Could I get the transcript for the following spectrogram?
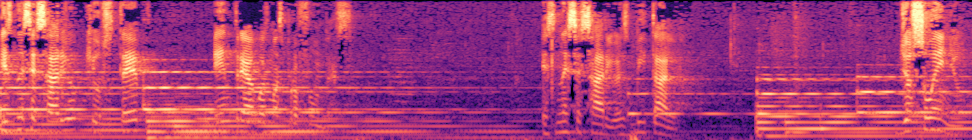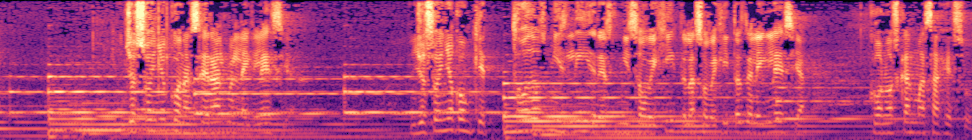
Es necesario que usted entre aguas más profundas. Es necesario, es vital. Yo sueño yo sueño con hacer algo en la iglesia. Yo sueño con que todos mis líderes, mis ovejitas, las ovejitas de la iglesia, conozcan más a Jesús.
